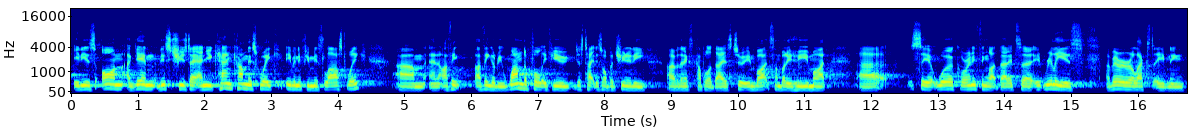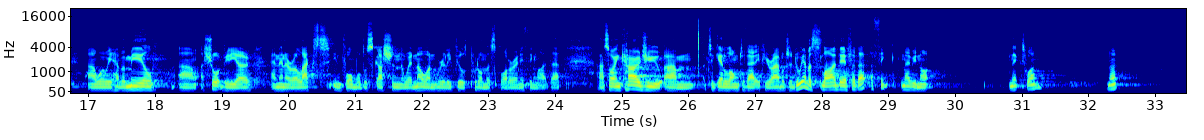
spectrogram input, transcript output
it is on again this Tuesday, and you can come this week even if you missed last week. Um, and I think, I think it would be wonderful if you just take this opportunity over the next couple of days to invite somebody who you might uh, see at work or anything like that. It's a, it really is a very relaxed evening uh, where we have a meal, um, a short video, and then a relaxed informal discussion where no one really feels put on the spot or anything like that. Uh, so I encourage you um, to get along to that if you're able to. Do we have a slide there for that? I think maybe not. Next one? No?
